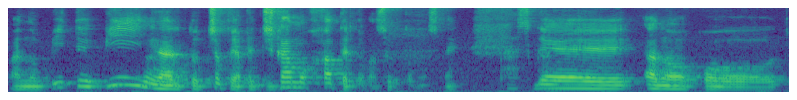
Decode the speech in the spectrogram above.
あの B2B になると、ちょっとやっぱり時間もかかったりとかすると思うんですね。で、あのこう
